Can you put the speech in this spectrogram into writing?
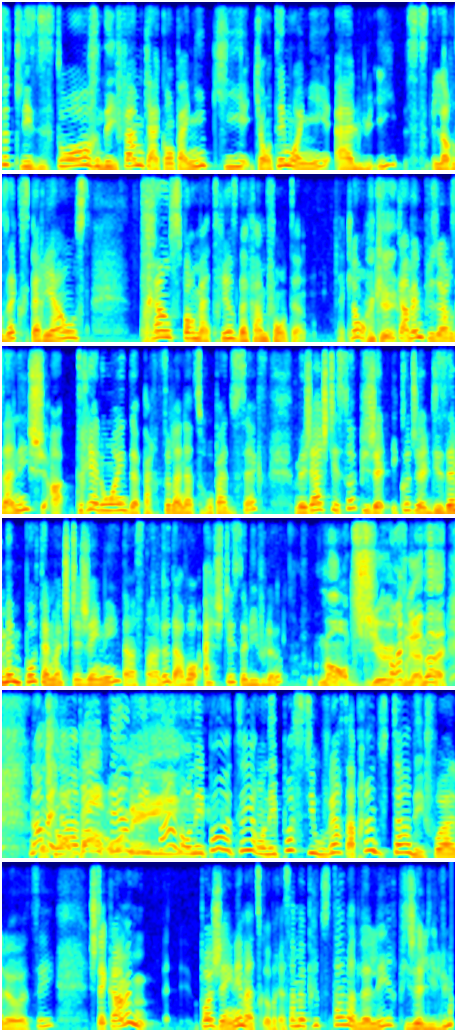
toutes les histoires des femmes qu'il a qui, qui ont témoigné à lui leurs expériences transformatrices de femmes fontaines. Fait que là, on OK. recule quand même plusieurs années. Je suis en- très loin de partir la naturopathe du sexe, mais j'ai acheté ça, puis je, écoute, je le lisais même pas tellement que j'étais gênée dans ce temps-là d'avoir acheté ce livre-là. Mon Dieu, vraiment? Non, Parce mais dans la parle, vingtaine, ouais, mais- les femmes, on n'est pas, on n'est pas si ouvert. Ça prend du temps des fois, là, tu sais. J'étais quand même pas gênée, mais en tout cas, bref, ça m'a pris du temps avant de le lire, puis je l'ai lu.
